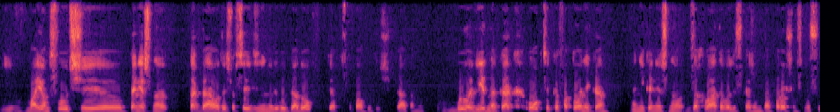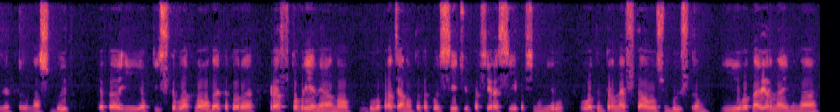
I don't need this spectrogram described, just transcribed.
И в моем случае, конечно, тогда, вот еще в середине нулевых годов, я поступал в 2005 было видно, как оптика, фотоника они, конечно, захватывали, скажем так, в хорошем смысле наш быт. Это и оптическое волокно, да, которое как раз в то время оно было протянуто такой сетью по всей России, по всему миру. Вот интернет стал очень быстрым. И вот, наверное, именно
